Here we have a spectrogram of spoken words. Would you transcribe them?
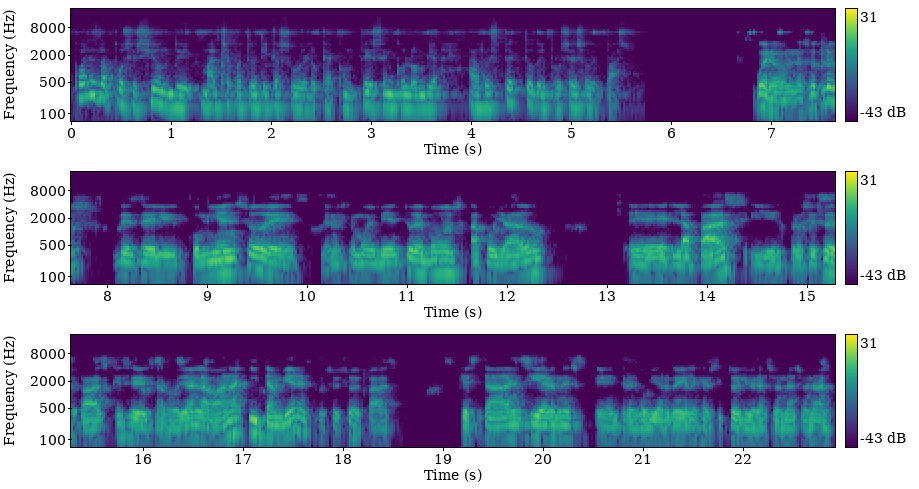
¿Cuál es la posición de Marcha Patriótica sobre lo que acontece en Colombia al respecto del proceso de paz? Bueno, nosotros desde el comienzo de, nuestro movimiento hemos apoyado eh, la paz y el proceso de paz que se desarrolla en La Habana y también el proceso de paz que está en ciernes entre el gobierno y el Ejército de Liberación Nacional.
